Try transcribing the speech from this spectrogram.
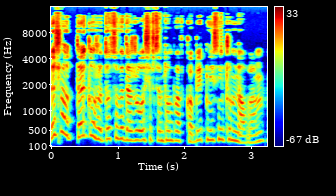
Zacznę od tego, że to, co wydarzyło się w Centrum Praw Kobiet, nie jest niczym nowym.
